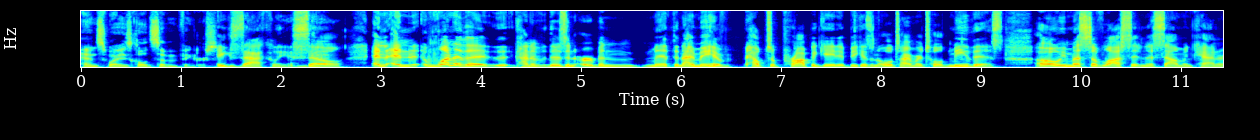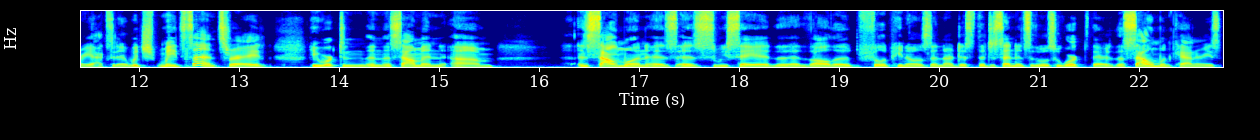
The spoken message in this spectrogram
Hence why he's called Seven Fingers. Exactly. So, and and one of the the kind of there's an urban myth, and I may have helped to propagate it because an old timer told me this. Oh, he must have lost it in a salmon cannery accident, which made sense, right? He worked in in the salmon. Um, salmon, as as we say it, the, all the Filipinos and the descendants of those who worked there, the salmon canneries.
